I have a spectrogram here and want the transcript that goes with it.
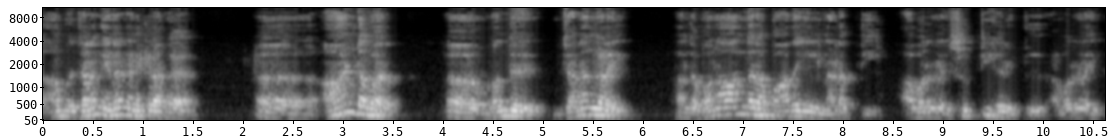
அவங்க ஜனங்க என்ன நினைக்கிறாங்க? ஆஹ் ஆண்டவர் ஆஹ் வந்து ஜனங்களை அந்த வனாந்தர பாதையில் நடத்தி அவர்களை சுத்திகரித்து அவர்களை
